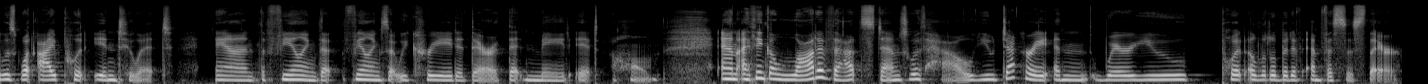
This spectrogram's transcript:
It was what I put into it. and the feeling that feelings that we created there that made it a home. And I think a lot of that stems with how you decorate and where you put a little bit of emphasis there.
